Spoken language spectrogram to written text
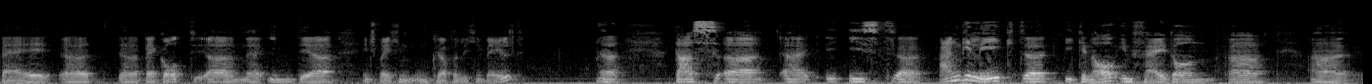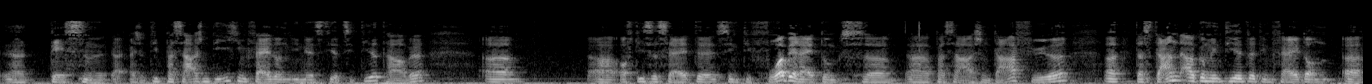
bei, bei Gott in der entsprechenden unkörperlichen Welt. Das ist angelegt genau im Phaidon dessen, also die Passagen, die ich im Phaidon Ihnen jetzt hier zitiert habe, auf dieser Seite sind die Vorbereitungspassagen dafür, äh, dass dann argumentiert wird im Phaidon, äh,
